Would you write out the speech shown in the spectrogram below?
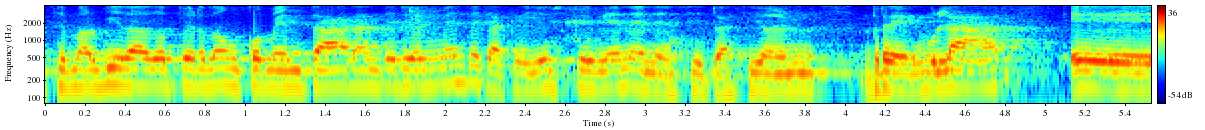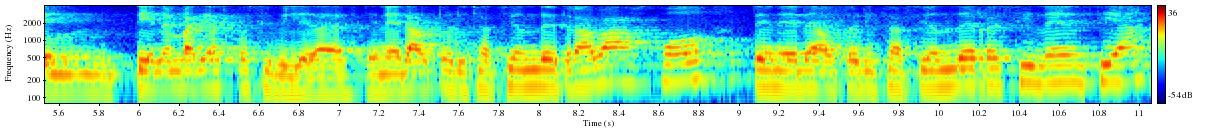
se me ha olvidado perdón, comentar anteriormente que aquellos que vienen en situación regular tienen varias posibilidades, tener autorización de trabajo, tener autorización de residencia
